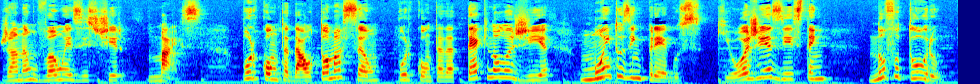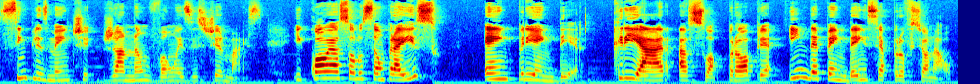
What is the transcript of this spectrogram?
já não vão existir mais. Por conta da automação, por conta da tecnologia, muitos empregos que hoje existem no futuro simplesmente já não vão existir mais. E qual é a solução para isso? Empreender, criar a sua própria independência profissional.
